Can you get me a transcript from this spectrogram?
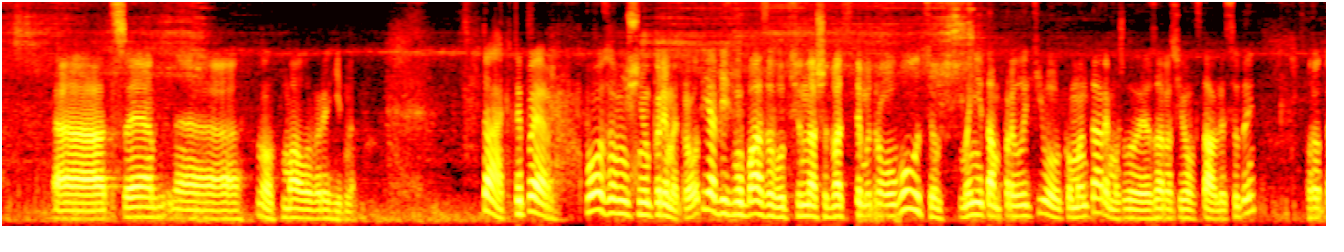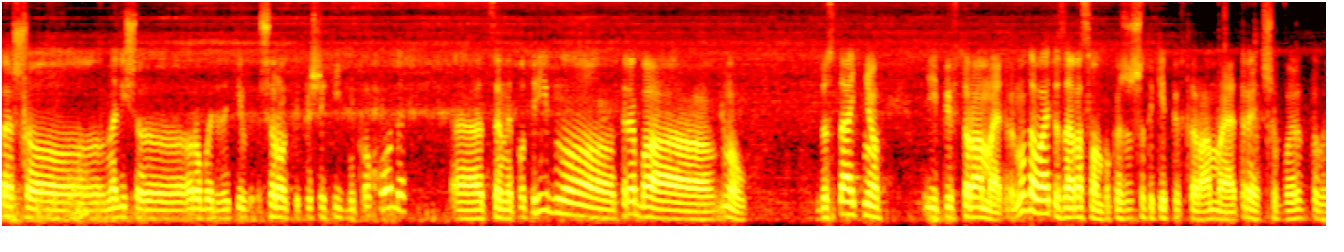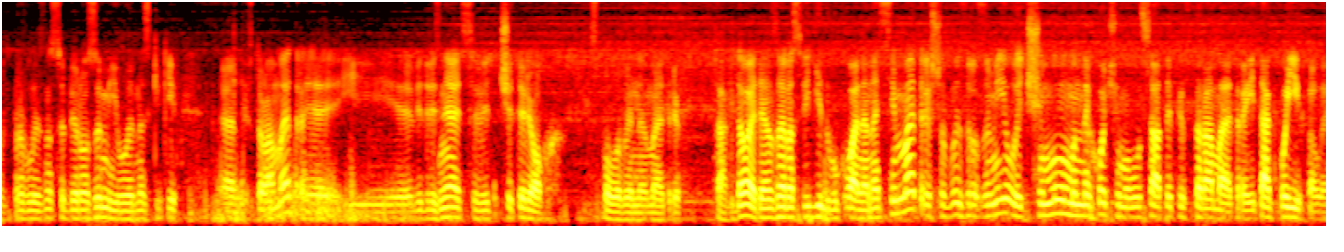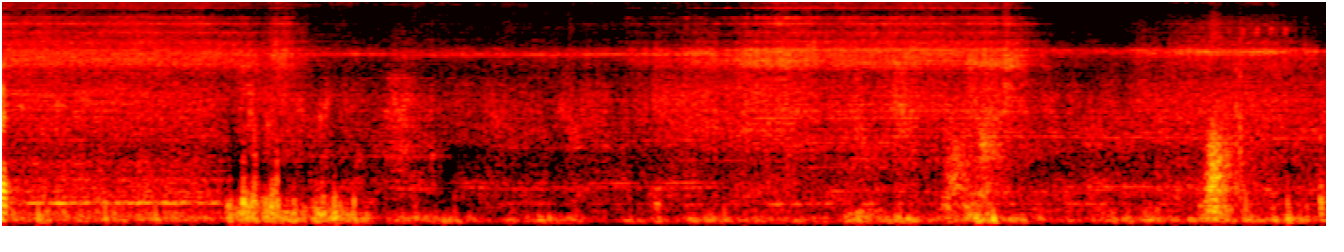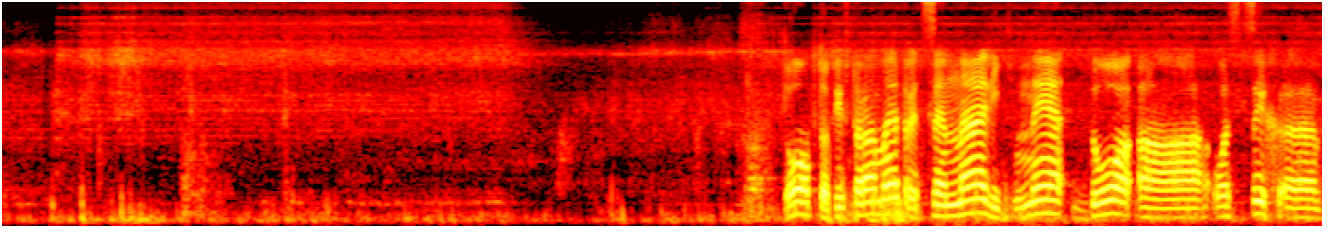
е, це е, ну, маловирогідно. Так, тепер по зовнішньому периметру. От я візьму базову цю нашу 20-метрову вулицю. Мені там прилетіло коментарі, можливо, я зараз його вставлю сюди. Про те, що навіщо робити такі широкі пішохідні проходи, Е, це не потрібно. Треба ну, достатньо і півтора метри. Ну, давайте зараз вам покажу, що таке півтора метри, щоб ви приблизно собі розуміли, наскільки е, півтора метри і відрізняється від чотирьох з половиною метрів. Так, давайте я зараз відійду буквально на 7 метрів, щоб ви зрозуміли, чому ми не хочемо лишати півтора метра. І так, поїхали. Тобто півтора метри це навіть не до а, ось цих е,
